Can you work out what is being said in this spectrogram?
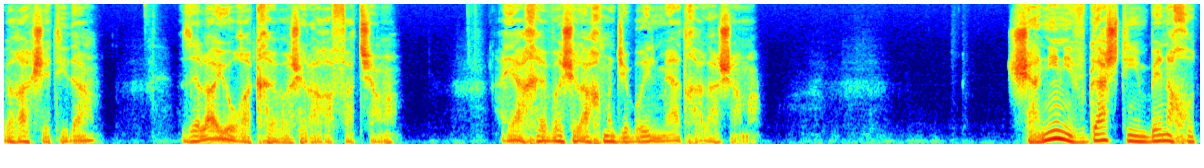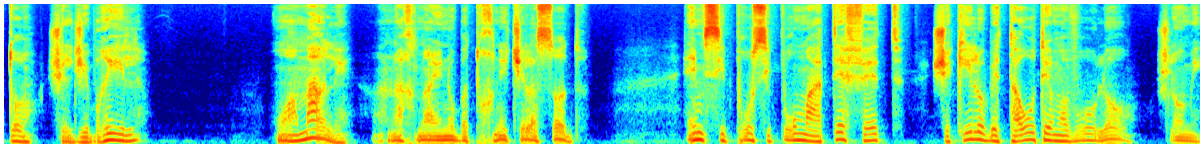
ורק שתדע, זה לא היו רק חבר'ה של ערפאת שם. היה חבר'ה של אחמד ג'בריל מההתחלה שם. כשאני נפגשתי עם בן אחותו של ג'בריל, הוא אמר לי, אנחנו היינו בתוכנית של הסוד. הם סיפרו סיפור מעטפת שכאילו בטעות הם עברו, לא, שלומי.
